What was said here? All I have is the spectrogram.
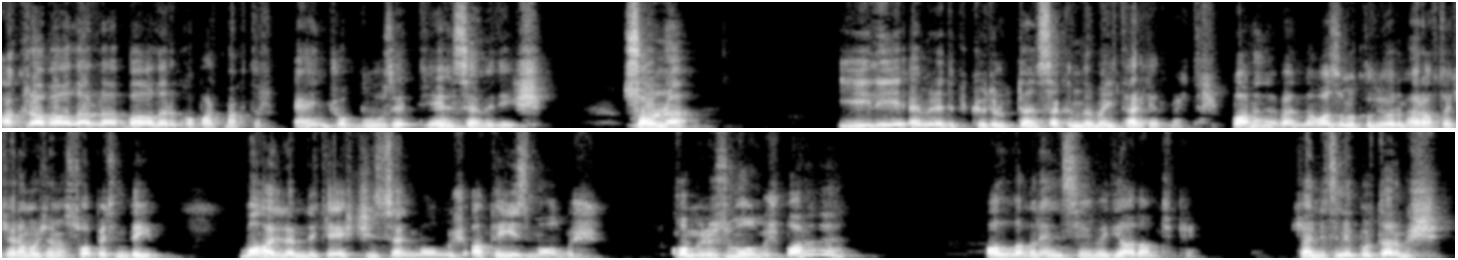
akrabalarla bağları kopartmaktır. En çok buğz ettiği, en sevmediği iş. Sonra iyiliği emredip kötülükten sakındırmayı terk etmektir. Bana ne ben namazımı kılıyorum. Her hafta Kerem Hoca'nın sohbetindeyim. Mahallemdeki eşcinsel mi olmuş, ateizm mi olmuş, komünizm mi olmuş? Bana ne? Allah'ın en sevmediği adam tipi. Kendisini kurtarmış,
